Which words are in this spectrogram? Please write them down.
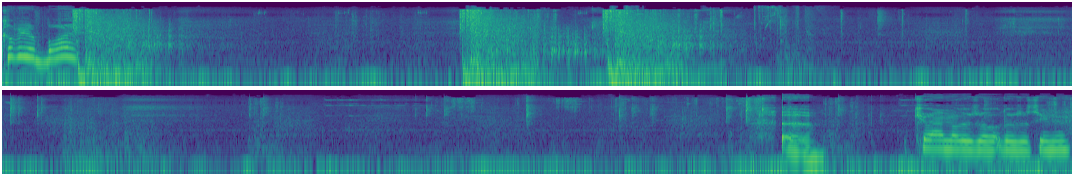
Come here, boy. Uh, okay, I know there's a there's a team here.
